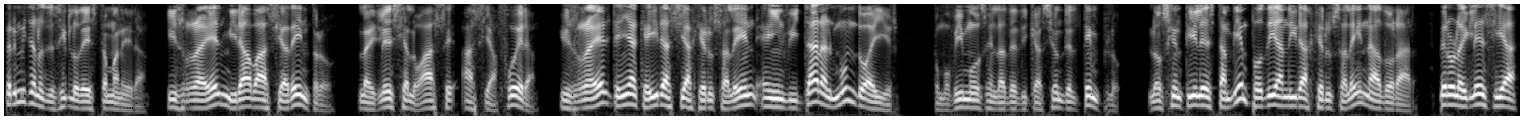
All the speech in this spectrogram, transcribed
Permítanos decirlo de esta manera. Israel miraba hacia adentro, la iglesia lo hace hacia afuera. Israel tenía que ir hacia Jerusalén e invitar al mundo a ir, como vimos en la dedicación del templo. Los gentiles también podían ir a Jerusalén a adorar, pero la iglesia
